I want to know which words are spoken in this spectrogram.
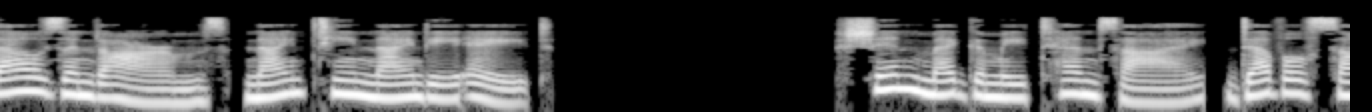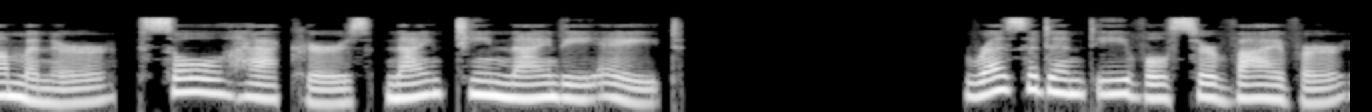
Thousand Arms 1998 Shin Megami Tensei, Devil Summoner, Soul Hackers 1998 Resident Evil Survivor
